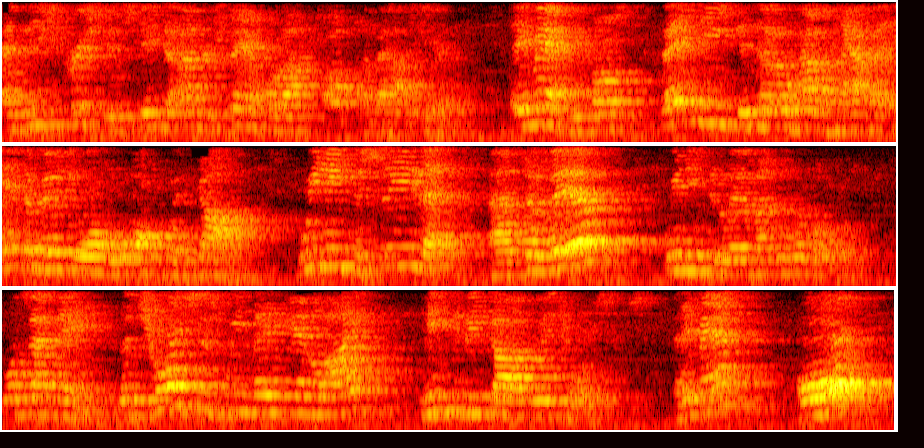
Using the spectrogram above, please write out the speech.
and these Christians need to understand what I'm talking about here. Amen. Because they need to know how to have an individual walk with God. We need to see that uh, to live, we need to live under the Lord. What's that mean? The choices we make in life need to be godly choices. Amen? Or,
